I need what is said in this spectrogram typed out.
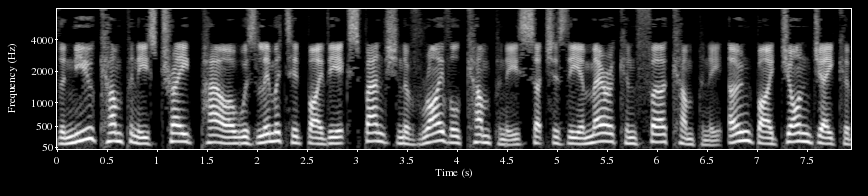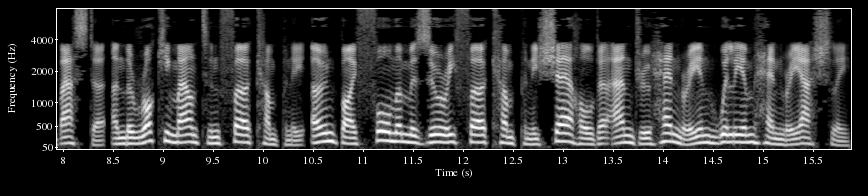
The new company's trade power was limited by the expansion of rival companies such as the American Fur Company owned by John Jacob Astor and the Rocky Mountain Fur Company owned by former Missouri Fur Company shareholder Andrew Henry and William Henry Ashley.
